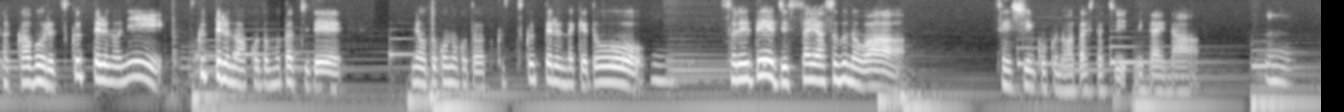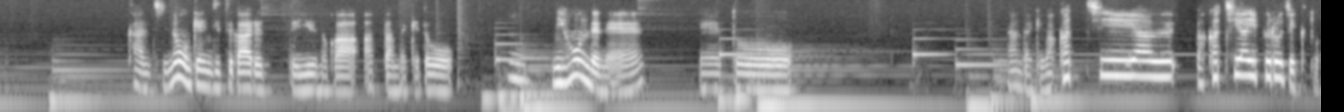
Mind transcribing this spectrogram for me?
サッカーボール作ってるのに作ってるのは子供たちで、ね、男の子とは作作ってるんだけどうんそれで実際遊ぶのは先進国の私たちみたいなうん。感じの現実があるっていうのがあったんだけどうん。日本でねえっ、となんだっけ分かち合う分かち合いプロジェクト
